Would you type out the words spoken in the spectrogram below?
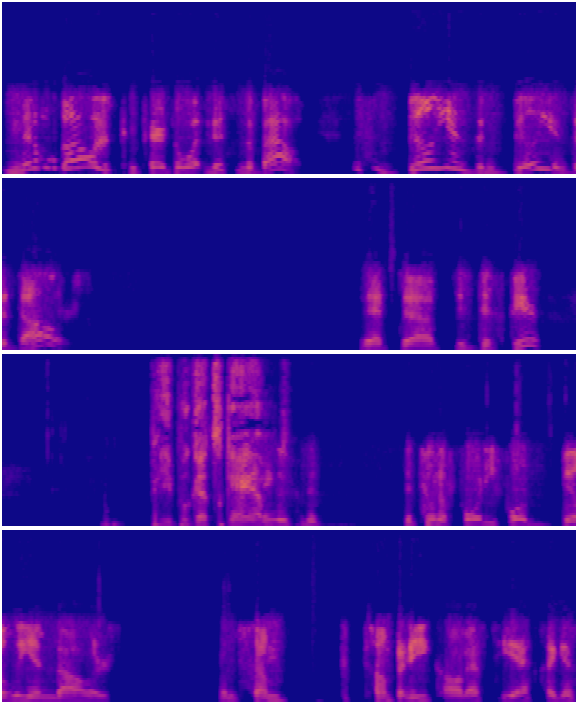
minimal dollars compared to what this is about. This is billions and billions of dollars that uh, just disappeared. People get scammed. I think it was to the, the tune of forty-four billion dollars from some company called FTX. I guess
